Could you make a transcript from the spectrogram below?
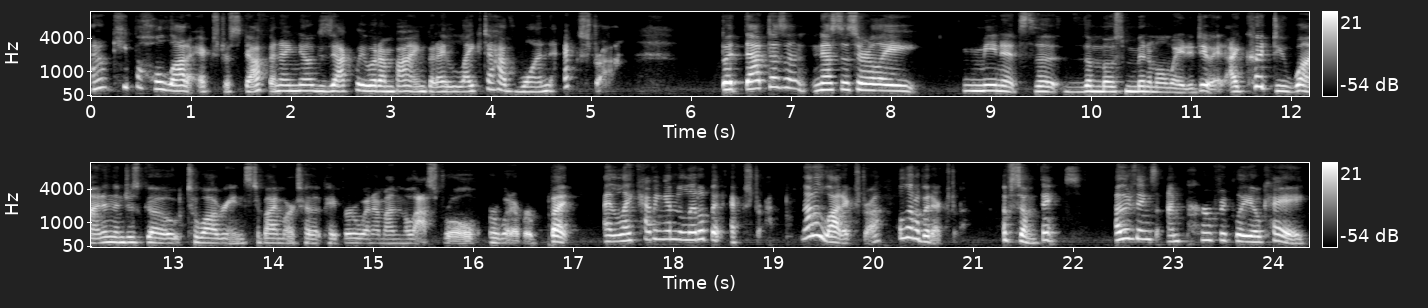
I don't keep a whole lot of extra stuff and I know exactly what I'm buying, but I like to have one extra. But that doesn't necessarily mean it's the the most minimal way to do it. I could do one and then just go to Walgreens to buy more toilet paper when I'm on the last roll or whatever. But I like having in a little bit extra, not a lot extra, a little bit extra of some things. Other things I'm perfectly okay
